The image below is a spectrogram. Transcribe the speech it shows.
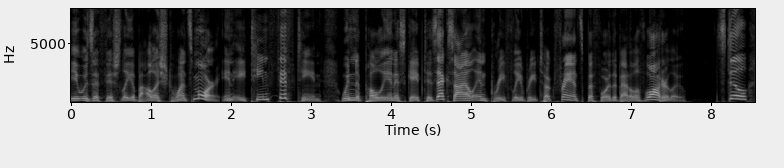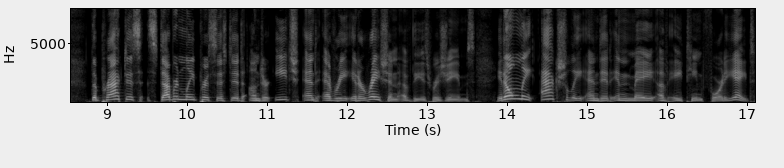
It was officially abolished once more in 1815 when Napoleon escaped his exile and briefly retook France before the Battle of Waterloo. Still, the practice stubbornly persisted under each and every iteration of these regimes. It only actually ended in May of 1848,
